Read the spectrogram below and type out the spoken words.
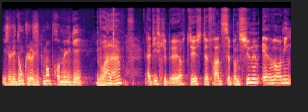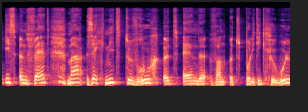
et je l'ai donc logiquement promulguée. Voilà. Het is gebeurd. Dus de Franse pensioenenervorming is een feit. Maar zeg niet te vroeg het einde van het politiek gewoel.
